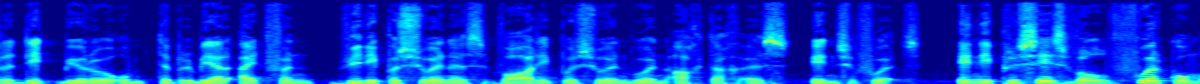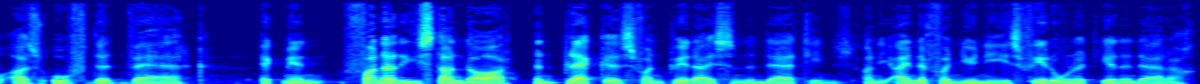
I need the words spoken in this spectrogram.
kredietburo om te probeer uitvind wie die persoon is, waar die persoon woonagtig is ensovoorts. En die proses wil voorkom asof dit werk. Ek meen vanaf die standaard in plek is van 2013 aan die einde van Junie is 431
